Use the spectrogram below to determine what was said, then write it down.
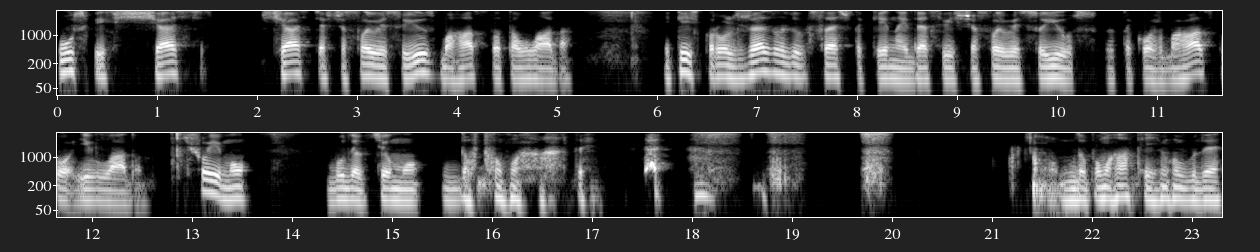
успіх, щастя, щастя, щасливий союз, багатство та влада. Якийсь король жезлів все ж таки знайде свій щасливий союз, також багатство і владу. Що йому буде в цьому допомагати? Допомагати йому буде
